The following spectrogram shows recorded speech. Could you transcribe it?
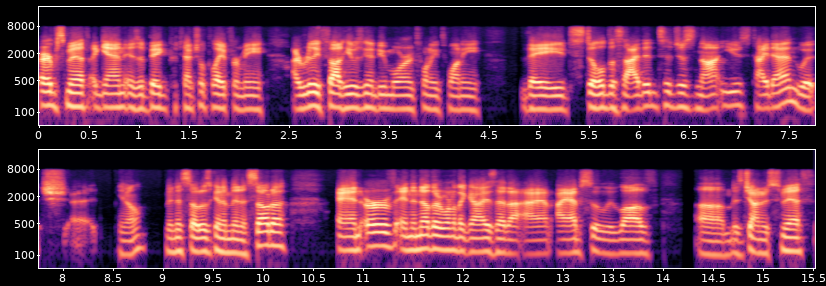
Irv Smith again is a big potential play for me. I really thought he was going to do more in 2020. They still decided to just not use tight end, which uh, you know Minnesota's going to Minnesota. And Irv and another one of the guys that I I absolutely love um, is Jonnu Smith,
